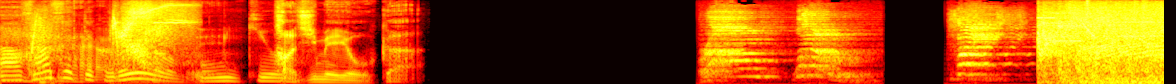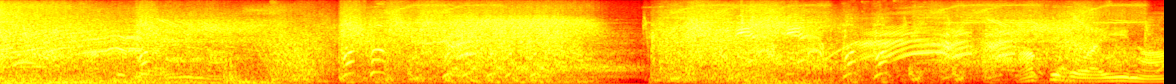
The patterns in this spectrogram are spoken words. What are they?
させてくれよ本気を。始めようか。覚悟はいいな。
